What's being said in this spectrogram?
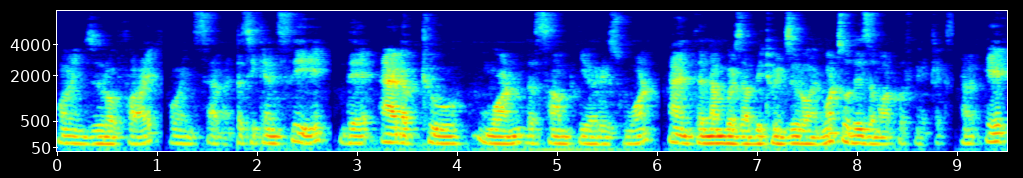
0.05, 0.7. As you can see, they add up to 1. The sum here is 1 and the numbers are between 0 and 1. So this is a Markov matrix. Now A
